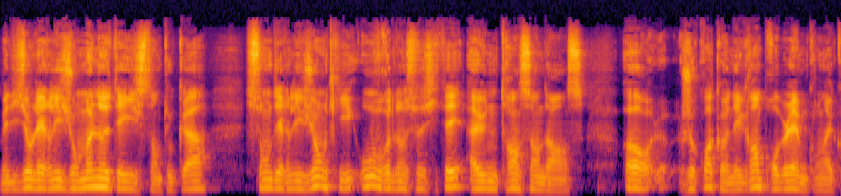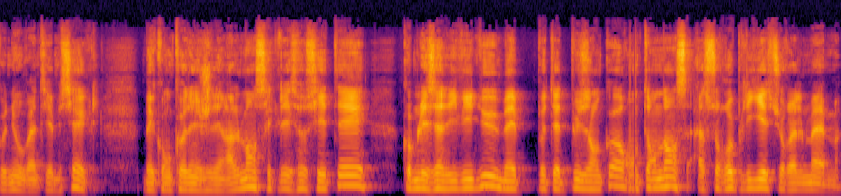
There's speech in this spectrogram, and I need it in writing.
mais disons les religions monothéistes en tout cas, sont des religions qui ouvrent nos sociétés à une transcendance. Or, je crois qu'un des grands problèmes qu'on a connus au XXe siècle, mais qu'on connaît généralement, c'est que les sociétés, comme les individus, mais peut-être plus encore, ont tendance à se replier sur elles-mêmes,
